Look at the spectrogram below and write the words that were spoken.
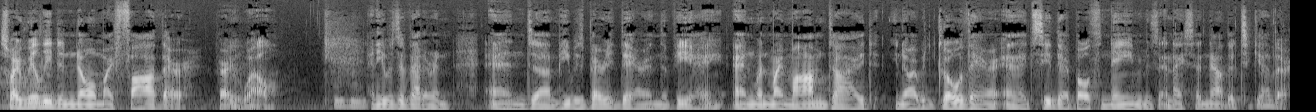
so I really didn't know my father very Mm-hmm. and he was a veteran, and um, he was buried there in the VA. And when my mom died, you know, I would go there and I'd see their both names, and I said, now they're together.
